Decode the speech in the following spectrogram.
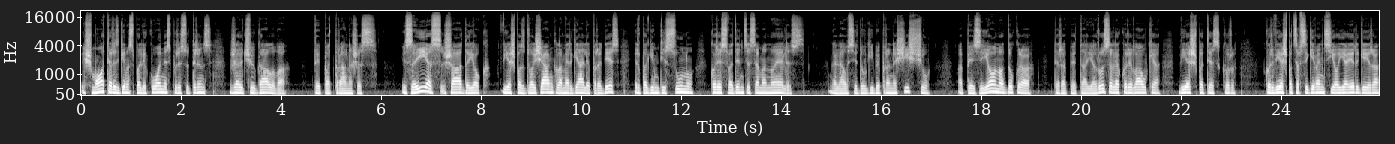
iš moters gims palikuonis, kuris sutrins žalčių galvą. Taip pat pranašas Izaijas žada, jog viešpas duos ženklą mergelė pradės ir pagimdys sūnų, kuris vadinsis Emanuelis. Galiausiai daugybė pranašyščių apie Zijono dukrą, tai yra apie tą Jeruzalę, kuri laukia viešpatės, kur, kur viešpats apsigyvens joje irgi yra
